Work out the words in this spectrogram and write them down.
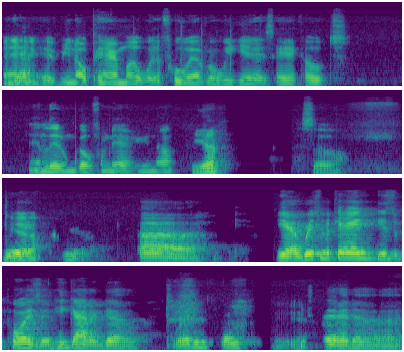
and if you know pair him up with whoever we get as head coach, and let him go from there. You know, Yeah, so Yeah. yeah, Uh, yeah, Rich McKay, he's a poison. He gotta go. What did he say? yeah. He said, uh,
